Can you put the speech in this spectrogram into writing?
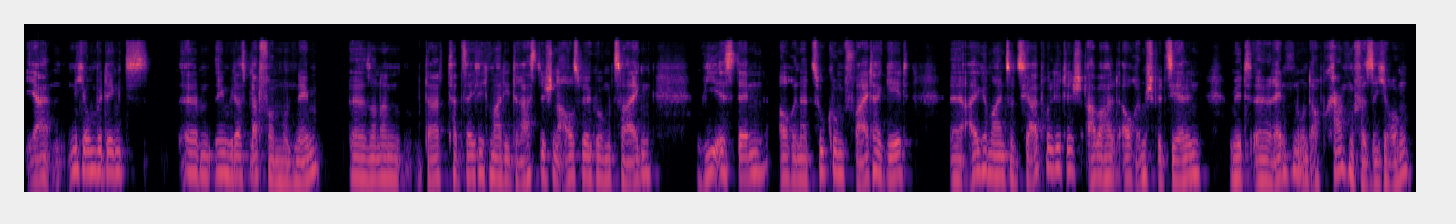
ja nicht unbedingt ähm, irgendwie das Blatt vom Mund nehmen, äh, sondern da tatsächlich mal die drastischen Auswirkungen zeigen, wie es denn auch in der Zukunft weitergeht, äh, allgemein sozialpolitisch, aber halt auch im Speziellen mit äh, Renten und auch Krankenversicherung,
